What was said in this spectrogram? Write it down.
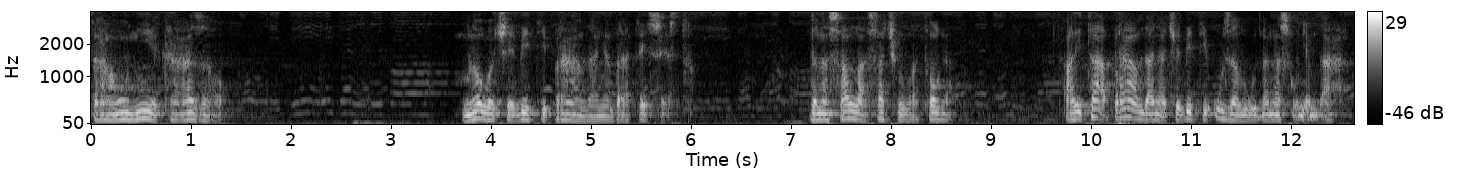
zar on nije kazao mnogo će biti pravdanja, brate i sestro. Da nas Allah sačuva toga. Ali ta pravdanja će biti uzaludna na sunjem danu.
